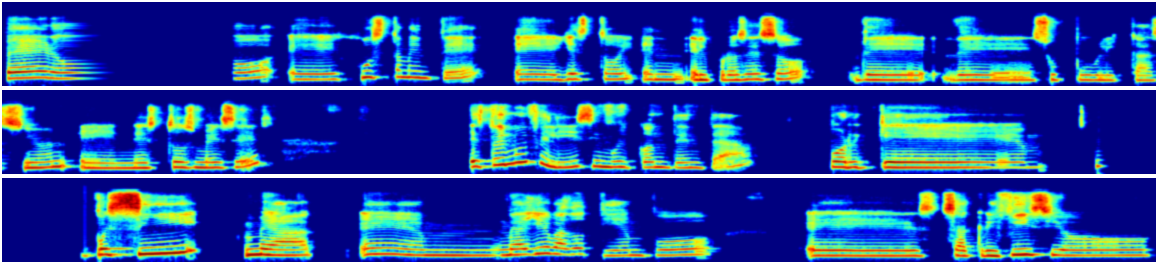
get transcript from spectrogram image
pero eh, justamente ya estoy en el proceso de, de, su publicación en estos meses. Estoy muy feliz y muy contenta porque pues sí, me ha, em, me ha llevado tiempo, eh, sacrificio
